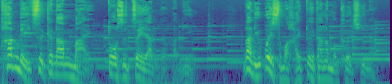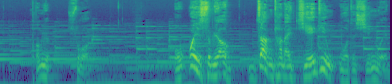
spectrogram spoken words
他每次跟他买都是这样的。”那你为什么还对他那么客气呢？朋友说：“我为什么要让他来决定我的行为呢？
